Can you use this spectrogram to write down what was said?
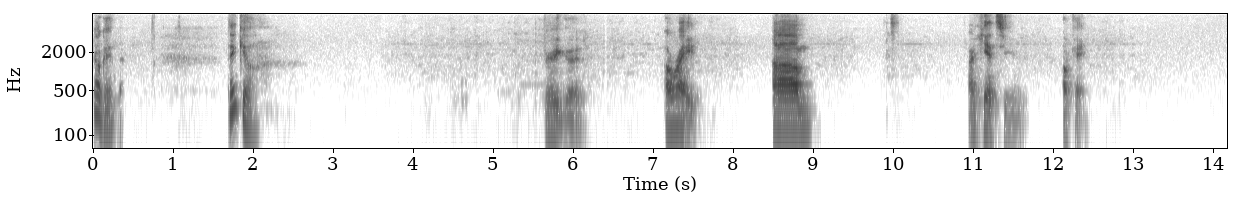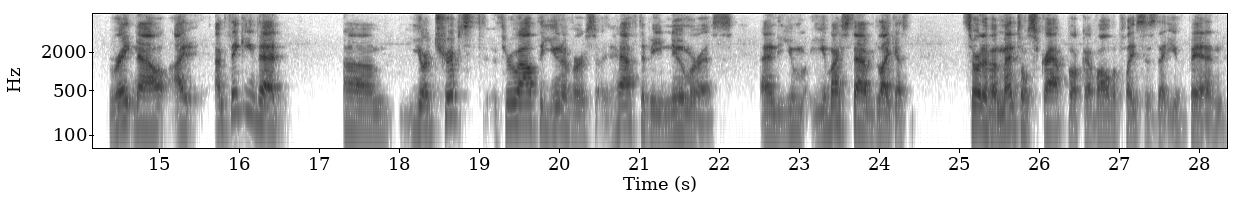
Okay. Thank you. Very good. All right. Um, I can't see. you. Okay. Right now, I I'm thinking that um, your trips th- throughout the universe have to be numerous, and you you must have like a sort of a mental scrapbook of all the places that you've been.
